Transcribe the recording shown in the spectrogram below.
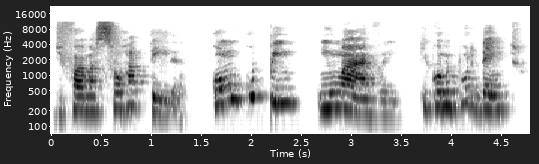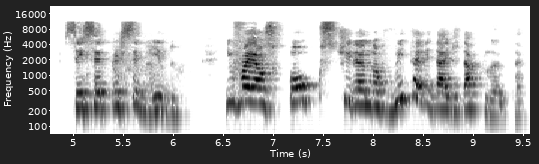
de forma sorrateira, como um cupim em uma árvore, que come por dentro, sem ser percebido, e vai aos poucos tirando a vitalidade da planta.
